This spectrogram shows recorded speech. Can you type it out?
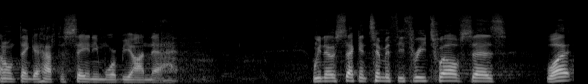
I don't think I have to say any more beyond that. We know 2 Timothy 3:12 says, what?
